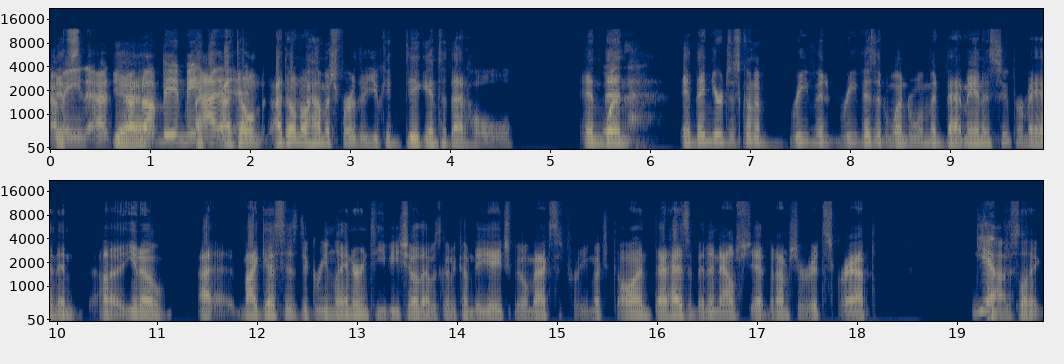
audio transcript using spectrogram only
I it's, mean, I, yeah, I'm not being mean. I, I, I don't I don't know how much further you can dig into that hole, and then and then you're just going to re- revisit Wonder Woman, Batman, and Superman, and uh, you know I, my guess is the Green Lantern TV show that was going to come to HBO Max is pretty much gone. That hasn't been announced yet, but I'm sure it's scrapped. Yeah, I'm just like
